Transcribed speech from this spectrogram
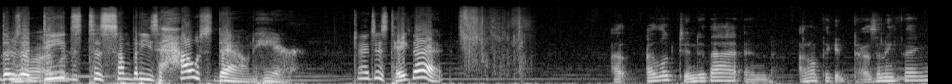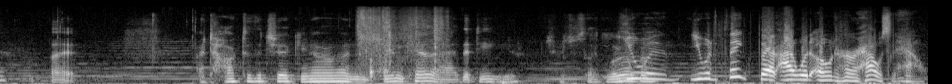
There's You know, a deeds to somebody's house down here. Can I just take that? I, I looked into that and I don't think it does anything, but I talked to the chick, you know, and she didn't care that I had the deed. She was just like, whatever. You would you would think that I would own her house now.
